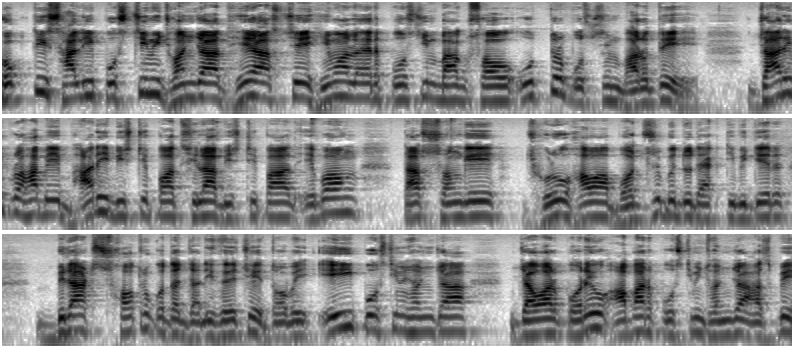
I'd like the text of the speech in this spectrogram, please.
শক্তিশালী পশ্চিমী ঝঞ্ঝা ধেয়ে আসছে হিমালয়ের পশ্চিমভাগ সহ উত্তর পশ্চিম ভারতে। জারি প্রভাবে ভারী বৃষ্টিপাত শিলা বৃষ্টিপাত এবং তার সঙ্গে ঝোড়ো হাওয়া বজ্রবিদ্যুৎ অ্যাক্টিভিটির বিরাট সতর্কতা জারি হয়েছে। তবে এই পশ্চিমী ঝঞ্ঝা যাওয়ার পরেও আবার পশ্চিমী ঝঞ্ঝা আসবে।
